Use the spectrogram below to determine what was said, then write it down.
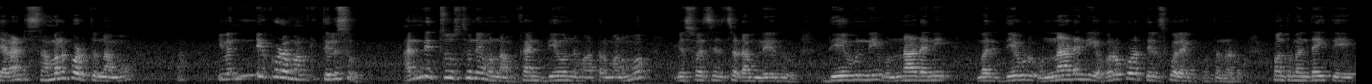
ఎలాంటి శ్రమలు పడుతున్నాము? ఇవన్నీ కూడా మనకి తెలుసు. అన్ని చూస్తూనే ఉన్నాం. కానీ దేవుణ్ణి మాత్రం మనము విశ్వసించడం లేదు. దేవుణ్ణి ఉన్నాడని మరి దేవుడు ఉన్నాడని ఎవరు కూడా తెలుసుకోలేకపోతున్నాడు కొంతమంది అయితే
